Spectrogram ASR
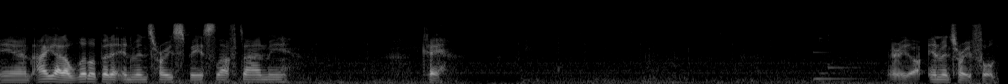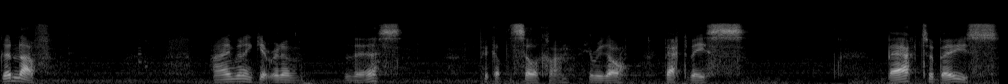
And I got a little bit of inventory space left on me. Okay. There we go. Inventory full. Good enough. I'm going to get rid of this. Pick up the silicon. Here we go. Back to base. Back to base.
